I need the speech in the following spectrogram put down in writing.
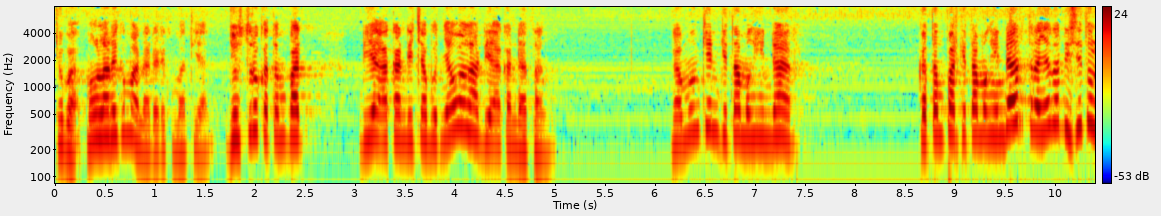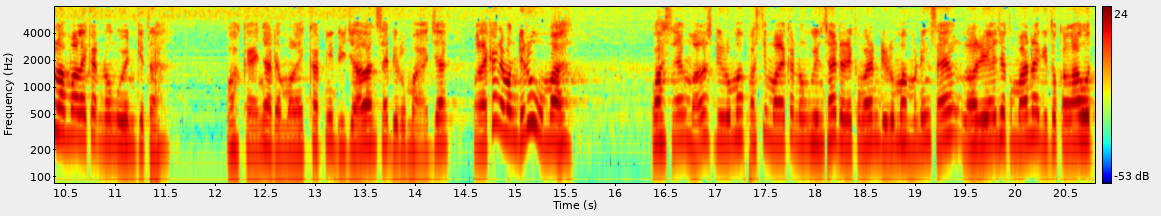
Coba, mau lari ke mana dari kematian? Justru ke tempat dia akan dicabut nyawa lah dia akan datang. Gak mungkin kita menghindar. Ke tempat kita menghindar, ternyata di situlah malaikat nungguin kita. Wah kayaknya ada malaikat nih di jalan, saya di rumah aja. Malaikat emang di rumah. Wah saya yang males di rumah, pasti malaikat nungguin saya dari kemarin di rumah. Mending saya lari aja ke mana gitu ke laut.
